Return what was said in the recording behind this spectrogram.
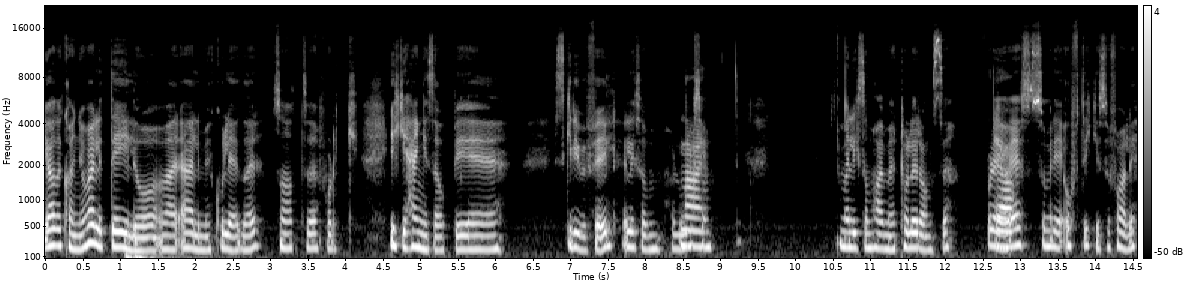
Ja, det kan jo være litt deilig å være ærlig med kollegaer, sånn at eh, folk ikke henger seg opp i skrivefeil. eller Liksom, hallo, liksom. Men liksom har mer toleranse. For det Ja. er som regel ofte ikke så farlig.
